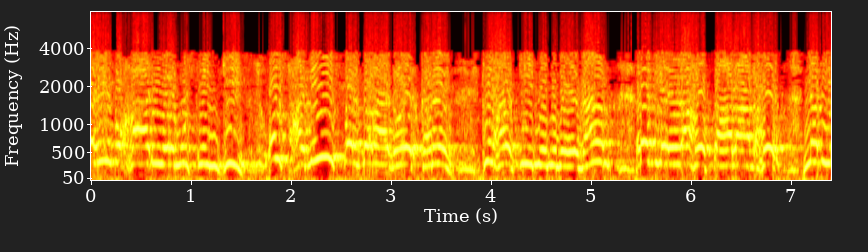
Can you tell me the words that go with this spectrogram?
صحیح بخاری اور مسلم کی اس حدیث پر ذرا غور کریں کہ حکیم نظام رضی اللہ تعالیٰ رہو نبی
